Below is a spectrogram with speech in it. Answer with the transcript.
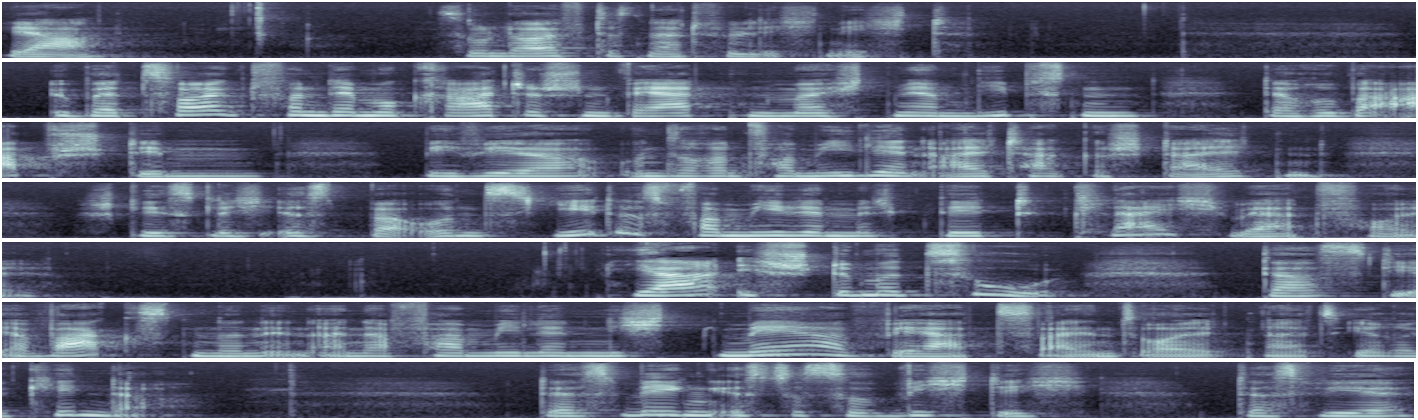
ja, so läuft es natürlich nicht. Überzeugt von demokratischen Werten möchten wir am liebsten darüber abstimmen, wie wir unseren Familienalltag gestalten. Schließlich ist bei uns jedes Familienmitglied gleich wertvoll. Ja, ich stimme zu, dass die Erwachsenen in einer Familie nicht mehr wert sein sollten als ihre Kinder. Deswegen ist es so wichtig, dass wir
